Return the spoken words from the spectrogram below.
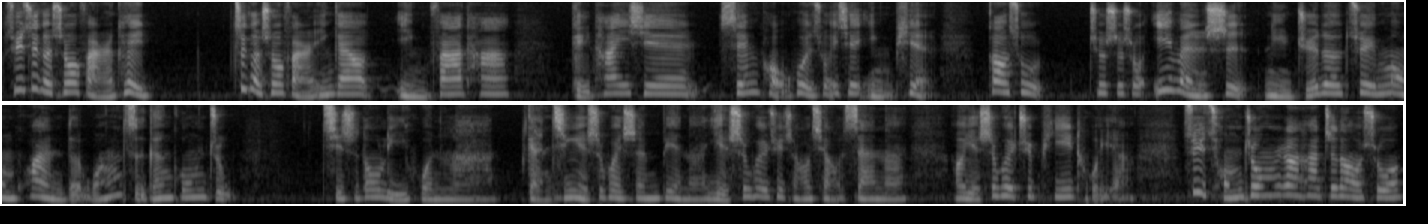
所以这个时候反而可以。这个时候反而应该要引发他，给他一些 sample，或者说一些影片，告诉就是说，even 是你觉得最梦幻的王子跟公主，其实都离婚啦，感情也是会生变啊，也是会去找小三啊，啊，也是会去劈腿啊，所以从中让他知道说，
